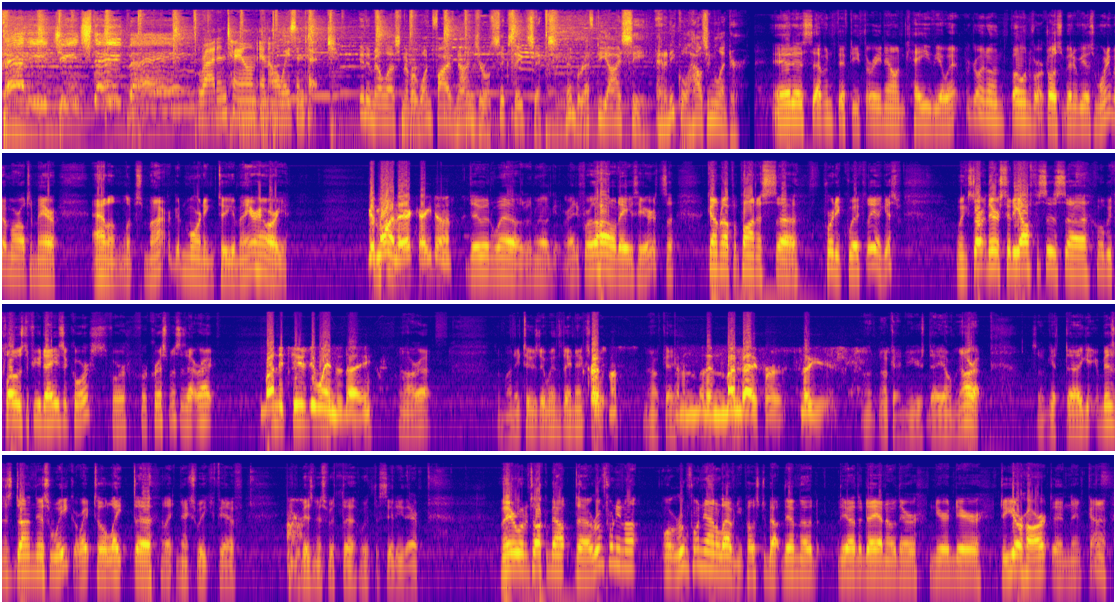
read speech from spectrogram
Petit Jean State Bank. Right in town and always in touch. NMLS number 1590686, member FDIC, and an equal housing lender. It is 7.53 now on KVOM. We're going on phone for a close-up interview this morning by Morrilton Mayor Allen Lipsmeyer. Good morning to you, Mayor. How are you? Good morning, Eric. How you doing? Doing well, doing well. Getting ready for the holidays here. It's uh, coming up upon us uh, pretty quickly. I guess we can start there. City offices uh, will be closed a few days, of course, for, for Christmas. Is that right? Monday, Tuesday, Wednesday. All right. So Monday, Tuesday, Wednesday next Christmas. week. Okay. And then Monday for New Year's. Okay, New Year's Day only. All right. So get uh, get your business done this week, or wait till late uh, late next week if you have business with the with the city there. Mayor, want to talk about uh, room 29, well, Room 2911, you posted about them the, the other day. I know they're near and dear to your heart, and they've kind of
